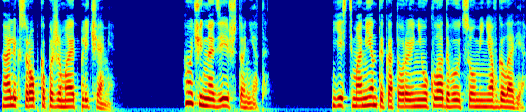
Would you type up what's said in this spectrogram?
Алекс робко пожимает плечами. «Очень надеюсь, что нет. Есть моменты, которые не укладываются у меня в голове.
